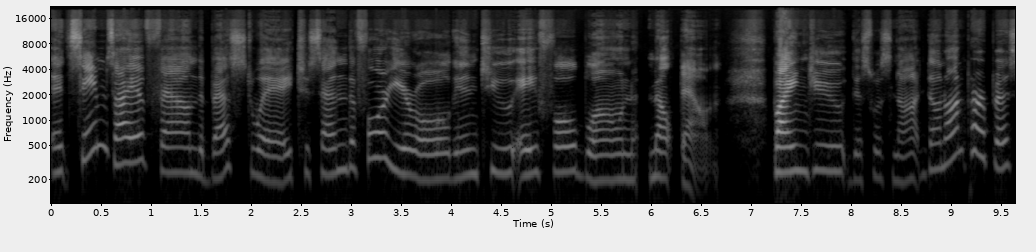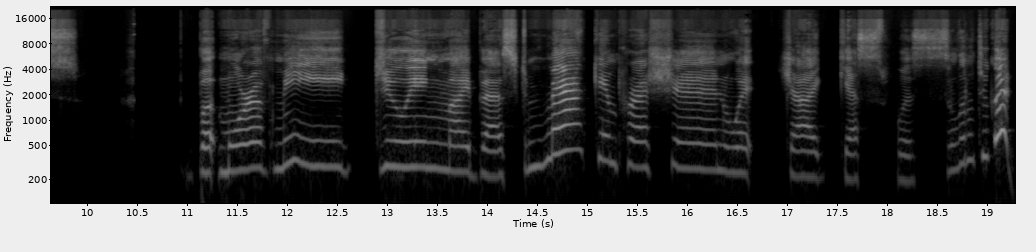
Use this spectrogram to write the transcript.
it seems I have found the best way to send the four year old into a full blown meltdown. Mind you, this was not done on purpose, but more of me doing my best Mac impression, which I guess was a little too good.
